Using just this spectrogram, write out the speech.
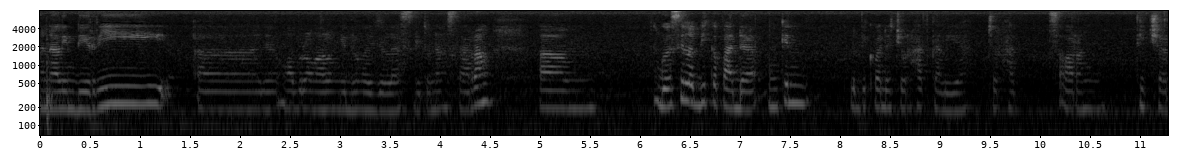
ngenalin diri uh, ngobrol ngalung gitu nggak jelas gitu. Nah sekarang um, gue sih lebih kepada mungkin lebih kepada curhat kali ya. Curhat seorang teacher.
